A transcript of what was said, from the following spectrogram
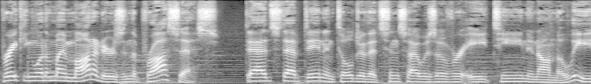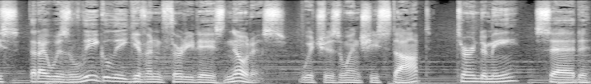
breaking one of my monitors in the process. Dad stepped in and told her that since I was over 18 and on the lease, that I was legally given 30 days notice, which is when she stopped, turned to me, said,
